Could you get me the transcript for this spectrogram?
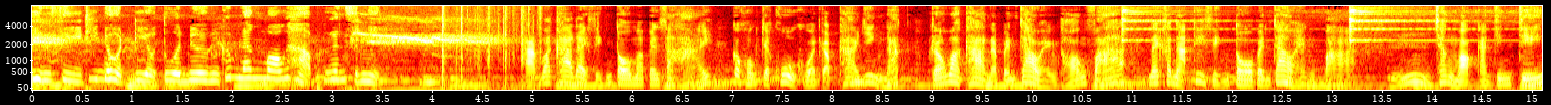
อินทรีที่โดดเดี่ยวตัวหนึ่งกำลังมองหาเพื่อนสนิท หากว่าข้าได้สิงโตมาเป็นสหายก็คงจะคู่ควรกับข้ายิ่งนัก เพราะว่าข้าน่ะเป็นเจ้าแห่งท้องฟ้า ในขณะที่สิงโตเป็นเจ้าแห่งป่า อืม ช่างเหมาะกันจริง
